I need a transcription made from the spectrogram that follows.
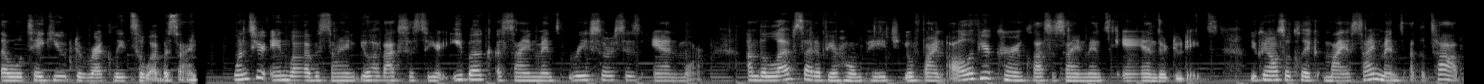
that will take you directly to WebAssign. Once you're in WebAssign, you'll have access to your ebook, assignments, resources, and more. On the left side of your homepage, you'll find all of your current class assignments and their due dates. You can also click My Assignments at the top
